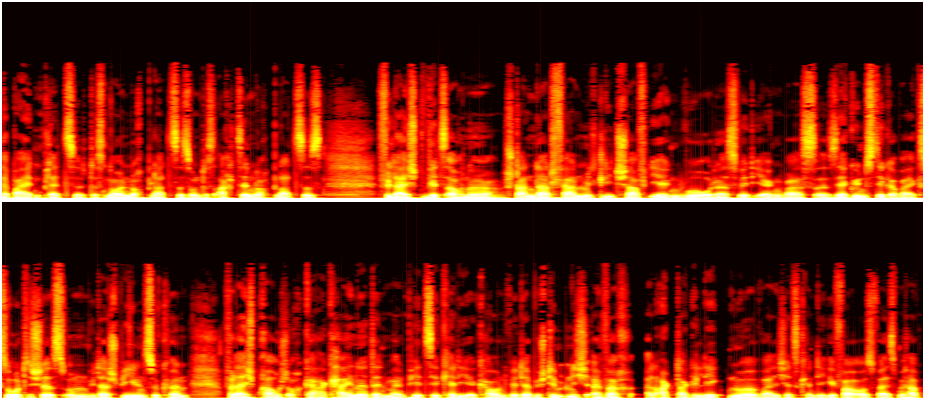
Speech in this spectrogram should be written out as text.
der beiden Plätze, des 9-Loch-Platzes und des 18-Loch-Platzes. Vielleicht wird es auch eine Standard-Fernmitgliedschaft irgendwo oder es wird irgendwas äh, sehr günstig, aber exotisches, um wieder spielen zu können. Vielleicht brauche ich auch gar keine, denn mein PC Caddy Account wird ja bestimmt nicht einfach ad acta gelegt, nur weil ich jetzt keinen DGV-Ausweis mehr habe.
